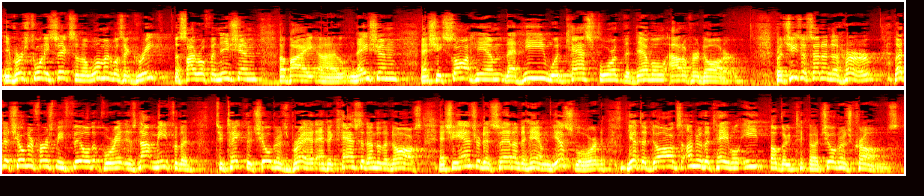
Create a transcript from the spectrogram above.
in verse 26, and the woman was a Greek, a Syrophoenician uh, by uh, nation, and she sought him that he would cast forth the devil out of her daughter. But Jesus said unto her, Let the children first be filled, for it is not meet for the to take the children's bread and to cast it unto the dogs. And she answered and said unto him, Yes, Lord, yet the dogs under the table eat of the t- uh, children's crumbs.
